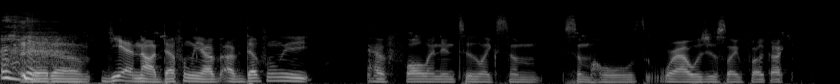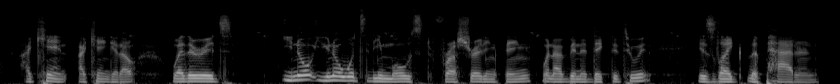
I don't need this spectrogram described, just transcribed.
but um, yeah, no, definitely. I've I've definitely have fallen into like some some holes where I was just like, fuck, I I can't I can't get out. Whether it's you know you know what's the most frustrating thing when I've been addicted to it is like the pattern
